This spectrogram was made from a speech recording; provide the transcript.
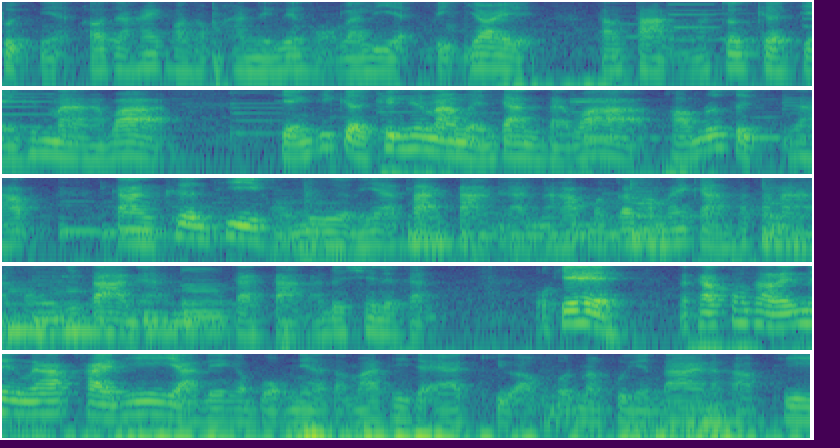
ฝึกเนี่ยเขาจะให้ความสำคัญในเรื่องของรายละเอียดปลีกย่อยต่างๆนะจนเกิดเสียงขึ้นมาว่าเสียงที่เกิดขึ้นขึ้นมาเหมือนกัน แต่ว่าความรู้สึกนะครับ การเคลื่อนที่ของมือเนี่ยแตกต่างกันนะครับ มันก็ทำให้การพัฒนาของกีตาร์เนี่ยแตกต่างกันด้วยเช่นเดียวกัน โอเคนะครับโฆษณานิดนึงนะครับ ใครที่อยากเรียนกับผมเนี่ยสามารถที่จะแอด QR code มาคุยกันได้นะครับ ที่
